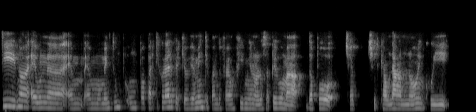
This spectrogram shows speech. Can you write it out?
Sì, no, è un, è un, è un momento un po', un po', particolare perché ovviamente quando fai un film io non lo sapevo, ma dopo c'è circa un anno in cui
